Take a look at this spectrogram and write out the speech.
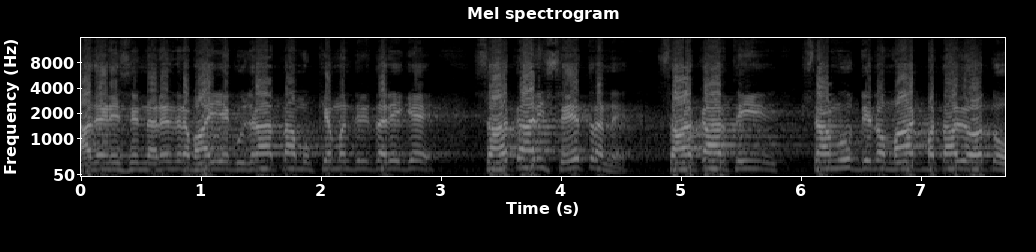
આદરણીય શ્રી નરેન્દ્રભાઈએ ગુજરાતના મુખ્યમંત્રી તરીકે સહકારી ક્ષેત્રને સહકારથી સમૃદ્ધિનો માર્ગ બતાવ્યો હતો,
